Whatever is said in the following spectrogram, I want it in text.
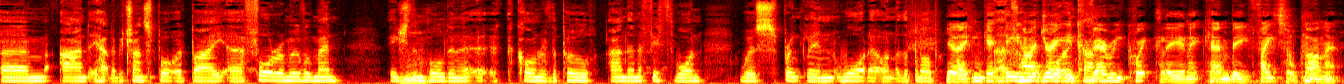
Um, and it had to be transported by uh, four removal men, each Mm. of them holding a, a corner of the pool, and then a fifth one was sprinkling water onto the blob. Yeah, they can get uh, from a watering dehydrated very quickly, and it can be fatal, can't it?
